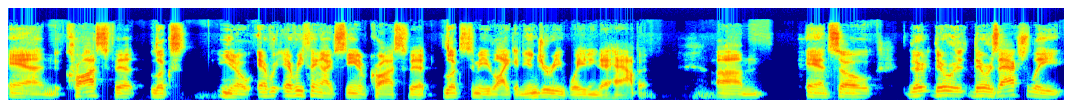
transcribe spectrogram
And CrossFit looks you know, every everything I've seen of CrossFit looks to me like an injury waiting to happen. Um, and so there, there was there was actually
